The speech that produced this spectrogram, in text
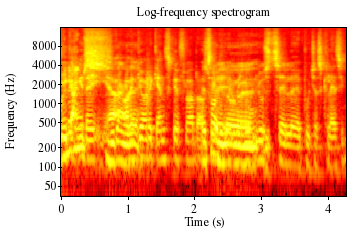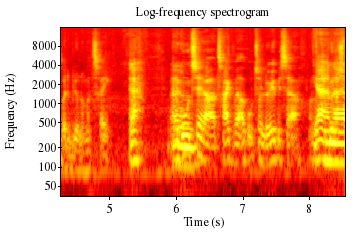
de er i gang i dag, De er ja, gang i og han gjorde det ganske flot også Jeg tror, de med, lå, med øh, til uh, Butchers Classic, hvor det blev nummer tre. Ja. Han er god til at trække vejret, god til at løbe især. Og Ja, han er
